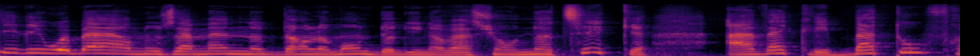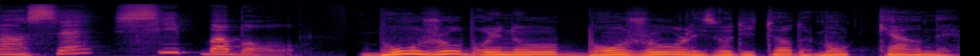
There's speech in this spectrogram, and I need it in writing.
Thierry Weber nous amène dans le monde de l'innovation nautique avec les bateaux français Sea Bubble. Bonjour Bruno, bonjour les auditeurs de mon carnet.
